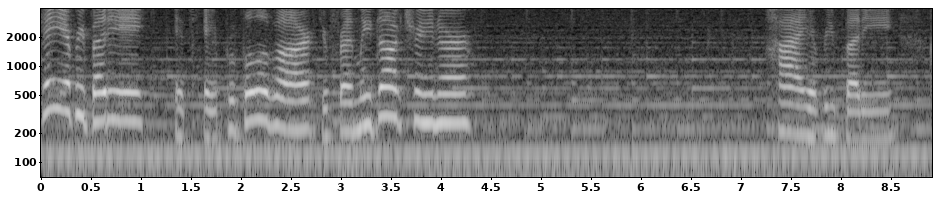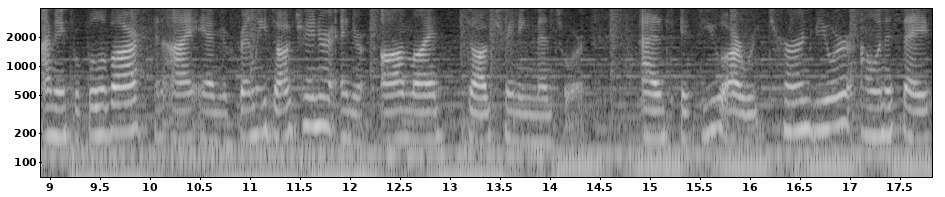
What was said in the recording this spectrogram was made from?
Hey everybody, it's April Boulevard, your friendly dog trainer. Hi everybody, I'm April Boulevard and I am your friendly dog trainer and your online dog training mentor. And if you are a return viewer, I want to say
